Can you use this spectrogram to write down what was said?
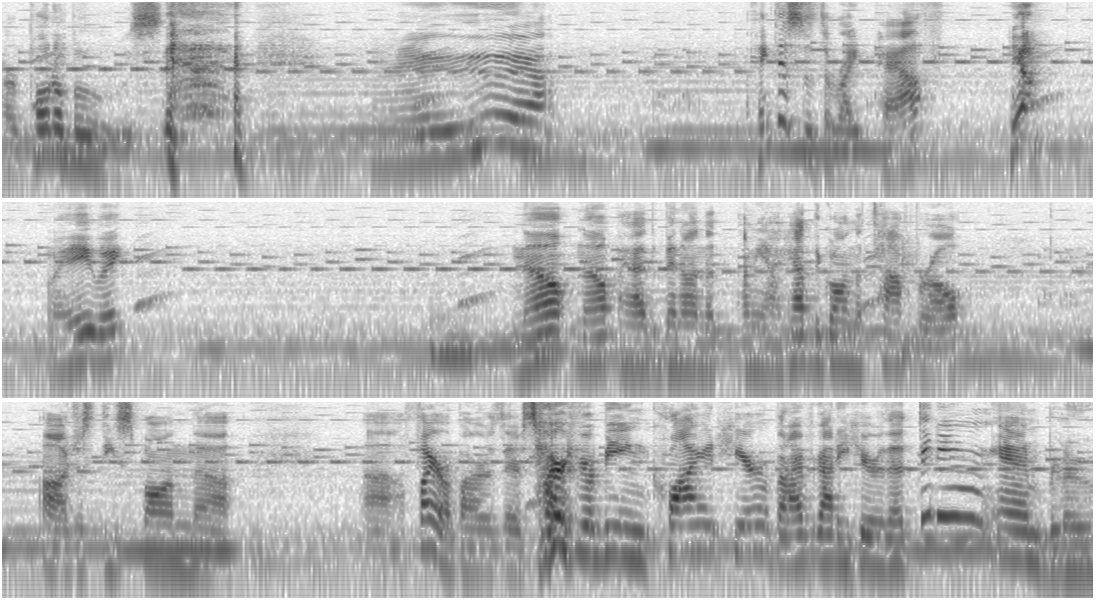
Or podoboos. I think this is the right path. Yep. Wait, wait. No, no, I had to been on the. I mean, I had to go on the top route. Oh, just despawn the uh, fire bars there. Sorry for being quiet here, but I've got to hear the ding and blue.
